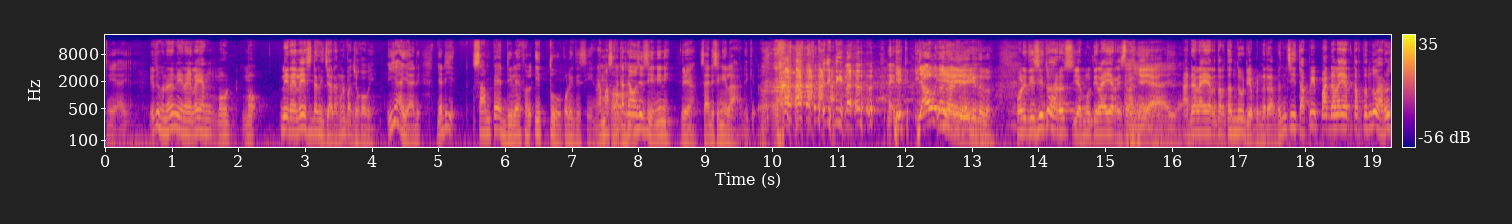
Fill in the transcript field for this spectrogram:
Iya, iya. Itu sebenarnya nilai-nilai yang mau mau nilai-nilai yang sedang dijalankan Pak Jokowi. Iya ya, di- jadi sampai di level itu politisi. Nah masyarakat kan masih di sini nih. Oh. Iya. Saya di sinilah dikit. Nah, dikit. Jauh Iya, masih iya, gitu iya. loh. Politisi itu harus ya multi layer istilahnya Iya, ya. iya. Ada layer tertentu dia beneran benci, tapi pada layer tertentu harus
